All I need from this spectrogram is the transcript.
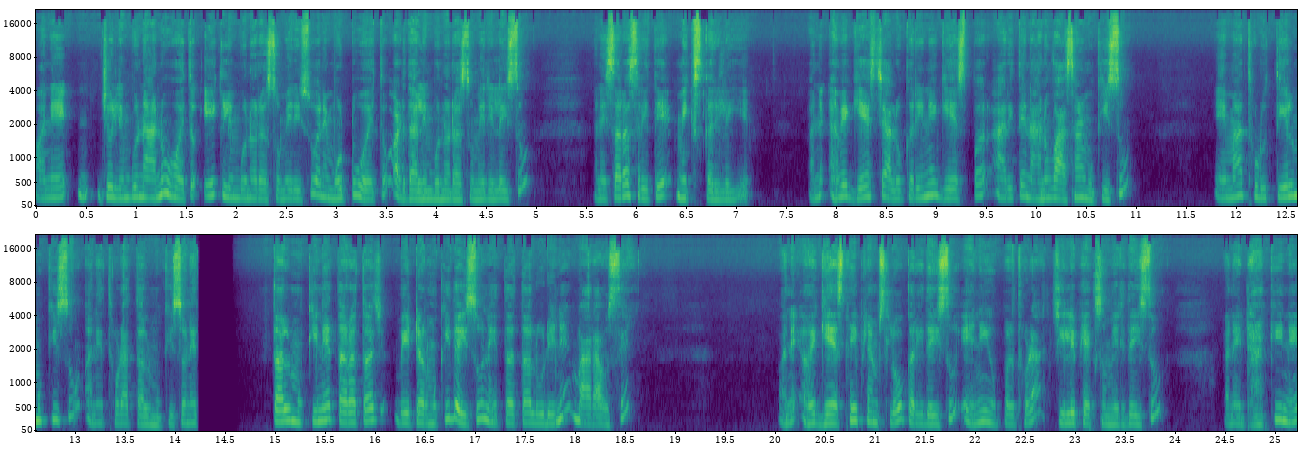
અને જો લીંબુ નાનું હોય તો એક લીંબુનો રસ ઉમેરીશું અને મોટું હોય તો અડધા લીંબુનો રસ ઉમેરી લઈશું. અને સરસ રીતે મિક્સ કરી લઈએ. અને હવે ગેસ ચાલુ કરીને ગેસ પર આ રીતે નાનું વાસણ મૂકીશું. એમાં થોડું તેલ મૂકીશું અને થોડા તલ મૂકીશું અને તલ મૂકીને તરત જ બેટર મૂકી દઈશું ને તો તલ ઉડીને બહાર આવશે. અને હવે ગેસની ફ્લેમ સ્લો કરી દઈશું, એની ઉપર થોડા ચીલી ફ્લેક્સ ઉમેરી દઈશું અને ઢાંકીને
